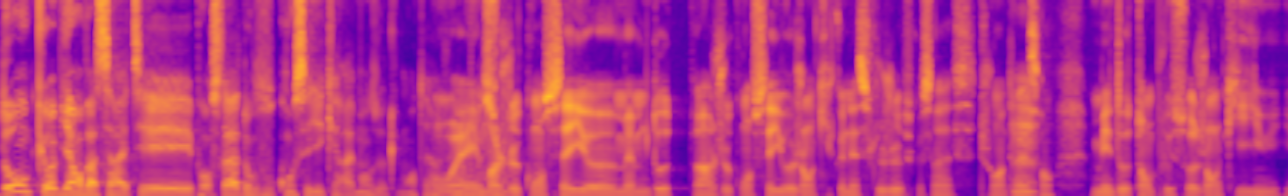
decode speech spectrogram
Donc, eh bien, on va s'arrêter pour cela. Donc, vous conseillez carrément ce documentaire. Ouais, moi je le conseille euh, même d'autres. enfin, je conseille aux gens qui connaissent le jeu parce que ça, c'est toujours intéressant, Mm. mais d'autant plus aux gens qui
